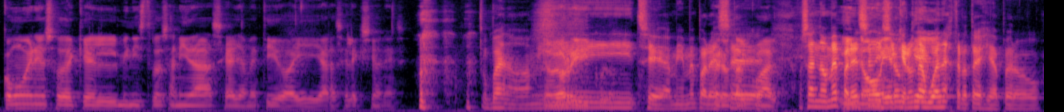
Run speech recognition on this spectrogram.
¿cómo ven eso de que el ministro de Sanidad se haya metido ahí a las elecciones? Bueno, a mí Lo veo ridículo. Sí, a mí me parece. Pero tal cual. O sea, no me parece no ni siquiera una el- buena estrategia, pero.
